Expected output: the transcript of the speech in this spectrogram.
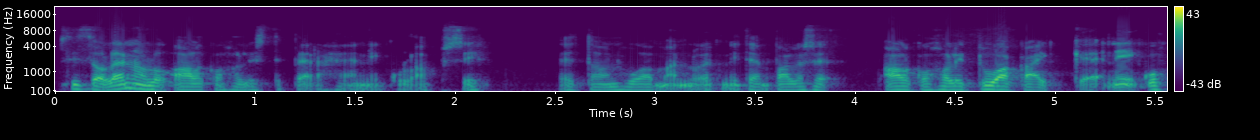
siis olen ollut alkoholistiperheen niin kuin lapsi, että on huomannut, että miten paljon se alkoholi tuo kaikkea niin kuin,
